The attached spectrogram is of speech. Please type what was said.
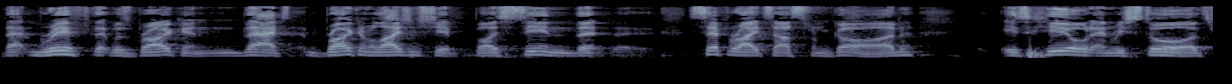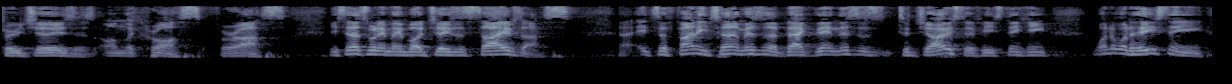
That rift that was broken, that broken relationship by sin that separates us from God, is healed and restored through Jesus on the cross for us. He says that's what he means by Jesus saves us. Uh, it's a funny term, isn't it? Back then, this is to Joseph. He's thinking, wonder what he's thinking.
